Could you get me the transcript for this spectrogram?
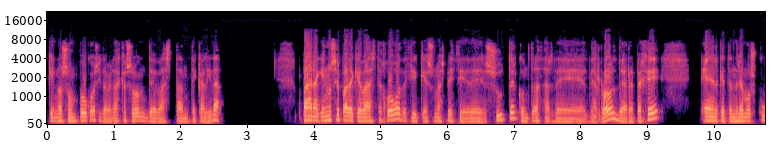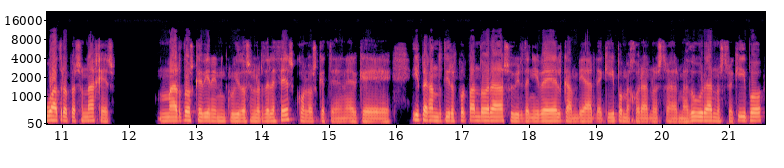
que no son pocos y la verdad es que son de bastante calidad. Para quien no sepa de qué va este juego, decir que es una especie de shooter con trazas de, rol, de RPG, en el que tendremos cuatro personajes más dos que vienen incluidos en los DLCs, con los que tener que ir pegando tiros por Pandora, subir de nivel, cambiar de equipo, mejorar nuestra armadura, nuestro equipo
